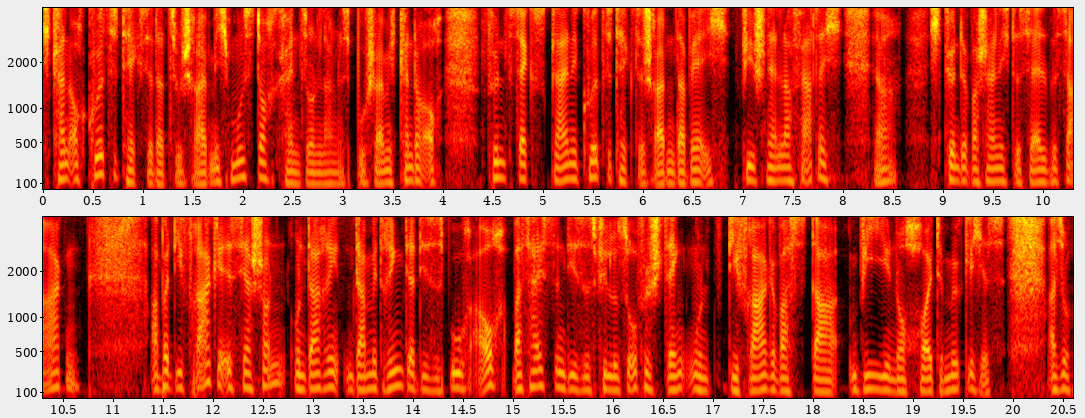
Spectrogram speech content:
Ich kann auch kurze Texte dazu schreiben. Ich muss doch kein so ein langes Buch schreiben. Ich kann doch auch fünf, sechs kleine kurze Texte schreiben. Da wäre ich viel schneller fertig. Ja, ich könnte wahrscheinlich dasselbe sagen. Aber die Frage ist ja schon, und damit ringt ja dieses Buch auch, was heißt denn dieses philosophische Denken und die Frage, was da wie noch heute möglich ist. Also,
